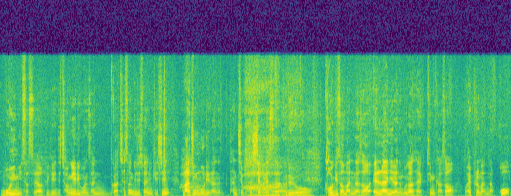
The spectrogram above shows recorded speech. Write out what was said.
모임이 있었어요. 그게 이제 정혜리 권사님과 최성규 지사님 계신 마중물이라는 단체부터 시작을 했어요. 아, 그래요. 거기서 만나서 엘라인이라는 문화사역팀 가서 와이프를 만났고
